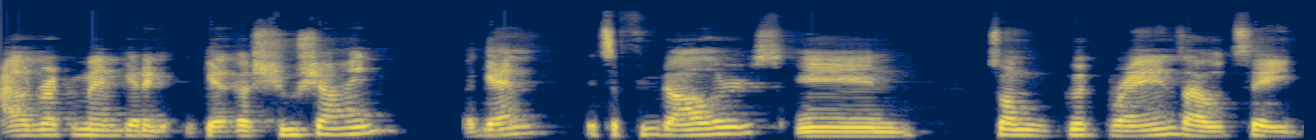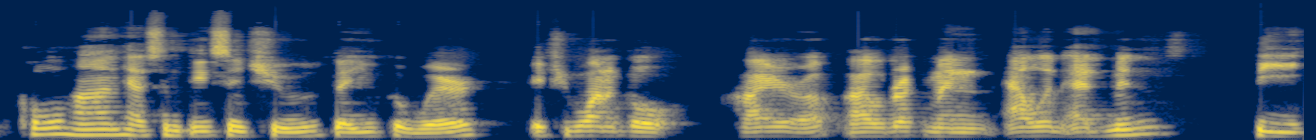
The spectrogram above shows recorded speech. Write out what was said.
I would recommend getting get a shoe shine. Again, it's a few dollars and some good brands. I would say Cole Haan has some decent shoes that you could wear. If you want to go higher up, I would recommend Allen Edmonds. The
